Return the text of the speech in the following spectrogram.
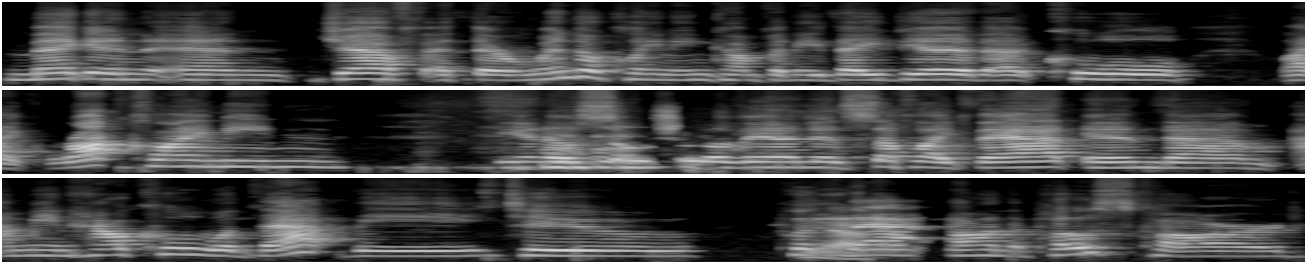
megan and jeff at their window cleaning company they did a cool like rock climbing you know social event and stuff like that and um, i mean how cool would that be to put Yeah. that on the postcard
